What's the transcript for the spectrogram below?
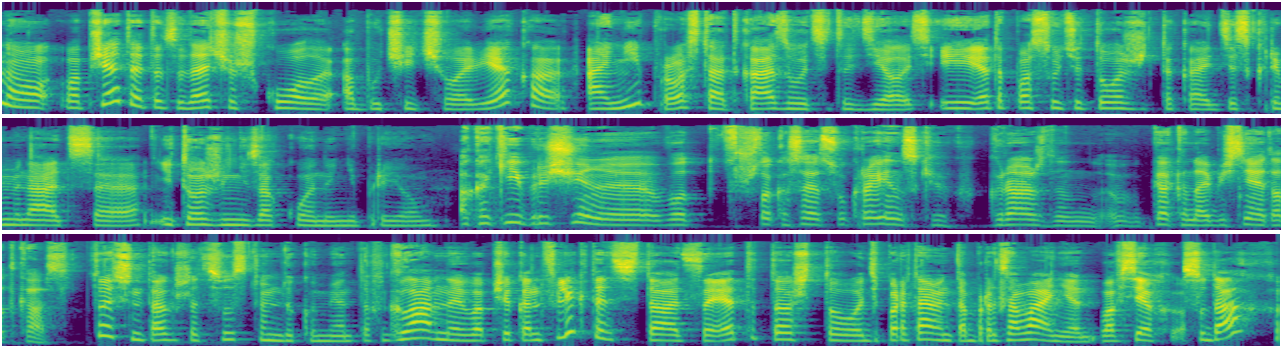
Но вообще-то это задача школы обучить человека, они просто отказываются это делать. И это, по сути, тоже такая дискриминация и тоже незаконный неприем. А какие причины, вот что касается украинских граждан, как она объясняет отказ? Точно так же отсутствием документов. Главный вообще конфликт этой ситуации это то, что департамент образования во всех судах,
